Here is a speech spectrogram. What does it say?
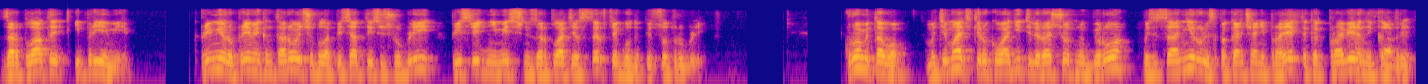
зарплаты и премии, к примеру, премия Конторовича была 50 тысяч рублей при средней месячной зарплате СССР в те годы 500 рублей. Кроме того, математики руководители расчетных бюро позиционировались по окончании проекта как проверенные кадры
